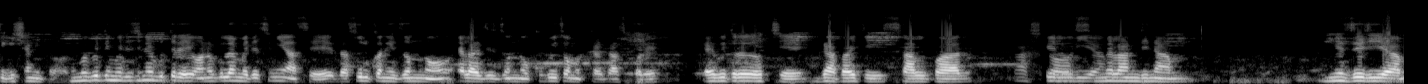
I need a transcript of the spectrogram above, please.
চিকিৎসা নিতে হবে হোমিওপ্যাথি মেডিসিনের ভিতরে অনেকগুলো মেডিসিনই আছে যা চুলকানির জন্য অ্যালার্জির জন্য খুবই চমৎকার কাজ করে। এর ভিতরে হচ্ছে গ্রাফাইটিস সালফার মেলান্ডিনাম মেজেরিয়াম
